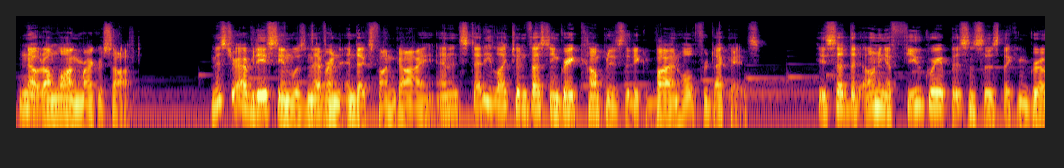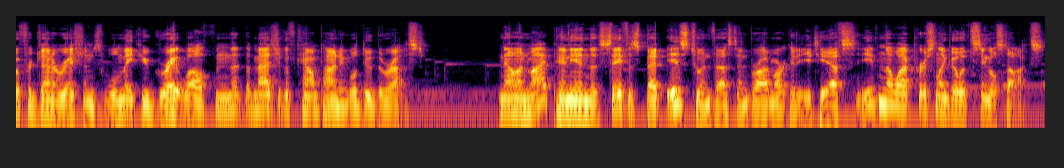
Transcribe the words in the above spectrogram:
Note, I'm long Microsoft. Mr. Avedisian was never an index fund guy, and instead he liked to invest in great companies that he could buy and hold for decades. He said that owning a few great businesses that can grow for generations will make you great wealth and that the magic of compounding will do the rest. Now, in my opinion, the safest bet is to invest in broad market ETFs, even though I personally go with single stocks.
